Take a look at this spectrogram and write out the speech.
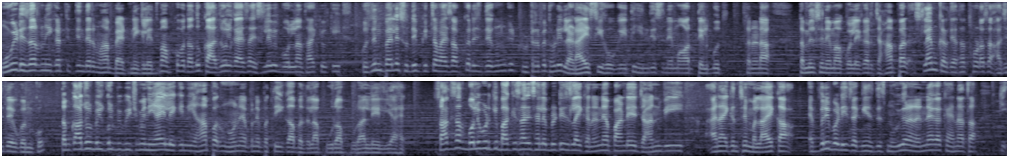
मूवी डिजर्व नहीं करती इतनी देर वहाँ बैठने के लिए। तो मैं आपको बता दूँ, काजोल का ऐसा इसलिए भी बोलना था क्योंकि कुछ दिन पहले सुदीप किच्चा भाई साहब को रिज देवगन की ट्विटर पे थोड़ी लड़ाई सी हो गई थी हिंदी सिनेमा और तेलुगु, कन्नड़ा, तमिल सिनेमा को लेकर, जहाँ पर स्लैम कर दिया था थोड़ा सा अजय देवगन को। तब काजोल बिल्कुल भी बीच में नहीं आई लेकिन यहाँ पर उन्होंने अपने पति का बदला पूरा पूरा ले लिया है। साथ ही साथ बॉलीवुड की बाकी सारी celebrities like Ananya Pandey Janhvi and I can say Malaika everybody is against this movie और अनन्या का कहना था कि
